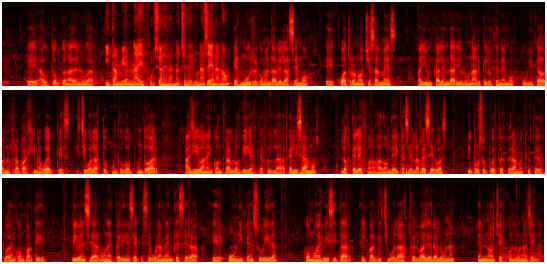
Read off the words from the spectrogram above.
eh, autóctona del lugar. Y también hay excursiones las noches de luna llena, ¿no? Es muy recomendable, la hacemos eh, cuatro noches al mes. Hay un calendario lunar que lo tenemos publicado en nuestra página web, que es ischigualasto.gov.ar. Allí van a encontrar los días que la realizamos, los teléfonos a donde hay que hacer las reservas y por supuesto esperamos que ustedes puedan compartir, vivenciar una experiencia que seguramente será eh, única en su vida como es visitar el Parque Chihualasto, el Valle de la Luna, en noches con luna llena.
